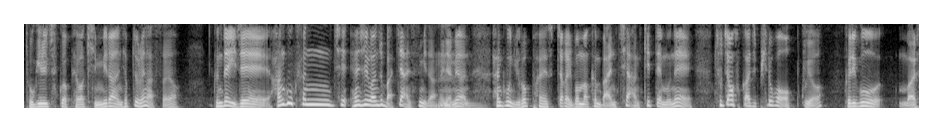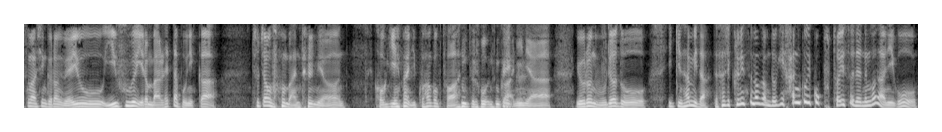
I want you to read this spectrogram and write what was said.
독일 축구협회와 긴밀한 협조를 해놨어요. 근데 이제 한국 현, 현실과는 좀 맞지 않습니다. 왜냐면 음. 한국은 유럽파의 숫자가 일본만큼 많지 않기 때문에 출장소까지 필요가 없고요. 그리고 말씀하신 그런 외유 이후에 이런 말을 했다 보니까 출장소 만들면 거기에만 있고 한국 더 안 들어오는 거 아니냐 이런 우려도 있긴 합니다. 근데 사실 클린스만 감독이 한국에 꼭 붙어 있어야 되는 건 아니고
